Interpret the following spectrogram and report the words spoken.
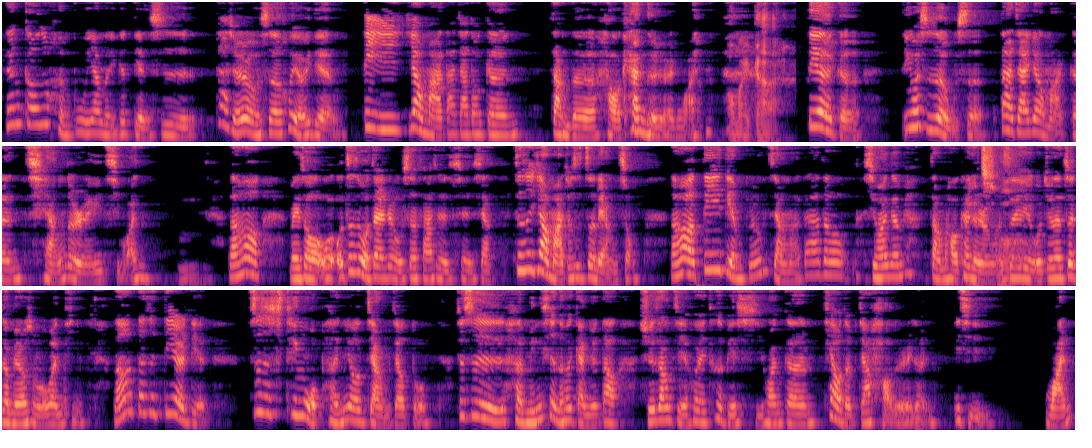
跟高中很不一样的一个点是，大学热舞社会有一点，第一，要么大家都跟长得好看的人玩，Oh my god。第二个，因为是热舞社，大家要么跟强的人一起玩，嗯，然后。没错，我我这是我在热舞社发现的现象，就是要么就是这两种。然后第一点不用讲嘛，大家都喜欢跟长得好看的人玩，所以我觉得这个没有什么问题。然后，但是第二点，这是听我朋友讲比较多，就是很明显的会感觉到学长姐会特别喜欢跟跳得比较好的人一起玩，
